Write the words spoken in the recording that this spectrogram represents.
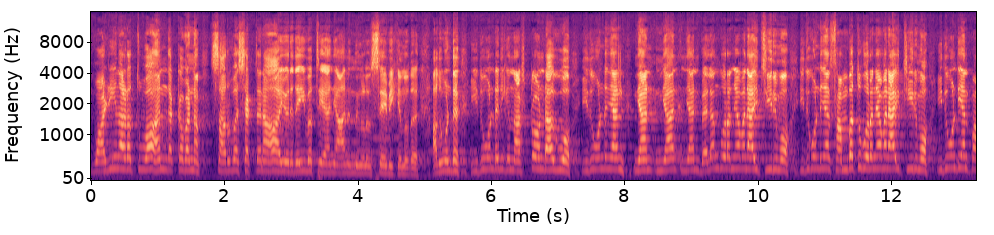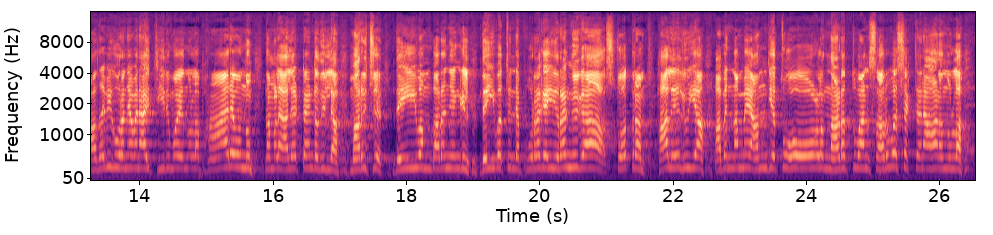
വഴി നടത്തുവാൻ തക്കവണ്ണം സർവശക്തനായ ഒരു ദൈവത്തെയാണ് ഞാൻ നിങ്ങൾ സേവിക്കുന്നത്. അതുകൊണ്ട് ഇതുകൊണ്ട് എനിക്ക് നഷ്ടം ഉണ്ടാകുമോ ഇതുകൊണ്ട് ഞാൻ ഞാൻ ഞാൻ ഞാൻ ബലം കുറഞ്ഞവനായി തീരുമോ? ഇതുകൊണ്ട് ഞാൻ സമ്പത്ത് കുറഞ്ഞവനായി തീരുമോ? ഇതുകൊണ്ട് ഞാൻ പദവി കുറഞ്ഞവനായി തീരുമോ എന്നുള്ള ഭാരമൊന്നും നമ്മളെ അലട്ടേണ്ടതില്ല. മറിച്ച് ദൈവം പറഞ്ഞെങ്കിൽ ദൈവത്തിന്റെ പുറകെ ഇറങ്ങുക. സ്തോത്രം. ഹാലേ അവൻ നമ്മെ അന്ത്യത്തോളം നടത്തുവാൻ സർവശക്തനാണെന്നുള്ള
